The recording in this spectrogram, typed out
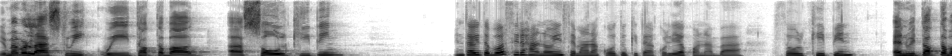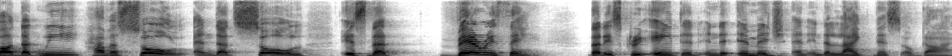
You remember last week we talked about uh, soul keeping? Então ita bo sira semana kotu kita kuliah ko ba soul keeping. And we talked about that we have a soul, and that soul is that very thing that is created in the image and in the likeness of God.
